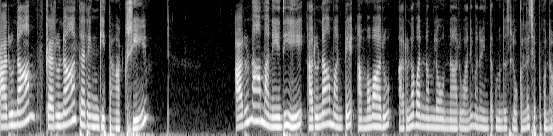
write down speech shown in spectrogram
అరుణాం కరుణాతరంగితాక్షి అరుణాం అనేది అరుణాం అంటే అమ్మవారు అరుణవర్ణంలో ఉన్నారు అని మనం ఇంతకుముందు శ్లోకంలో చెప్పుకున్నాం.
